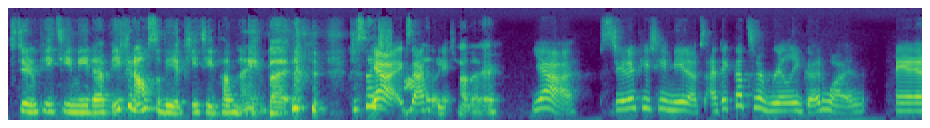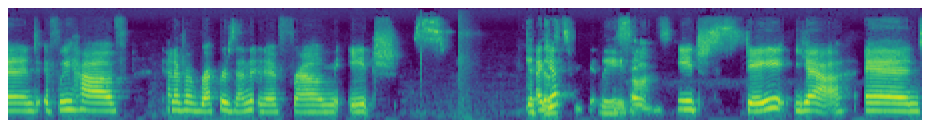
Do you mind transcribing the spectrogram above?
student PT meetup. You can also be a PT pub night, but just like yeah, exactly each other. Yeah, student PT meetups. I think that's a really good one. And if we have kind of a representative from each, I guess each state, yeah, and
